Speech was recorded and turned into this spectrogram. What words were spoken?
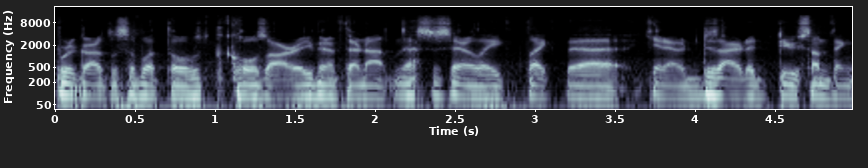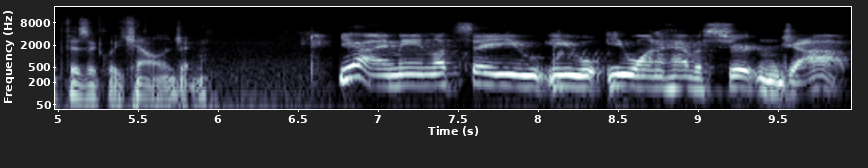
regardless of what those goals are, even if they're not necessarily like the you know desire to do something physically challenging? Yeah, I mean, let's say you you you want to have a certain job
